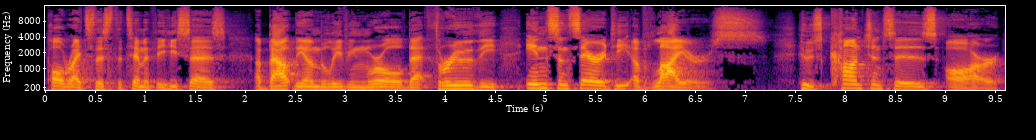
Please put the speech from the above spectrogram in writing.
Paul writes this to Timothy. He says about the unbelieving world that through the insincerity of liars, whose consciences are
